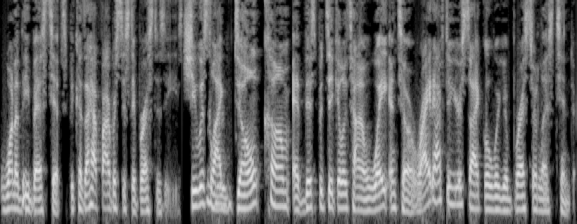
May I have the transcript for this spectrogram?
one of the best tips because I have fibrocystic breast disease. She was mm-hmm. like, don't come at this particular time. Wait until right after your cycle where your breasts are less tender.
